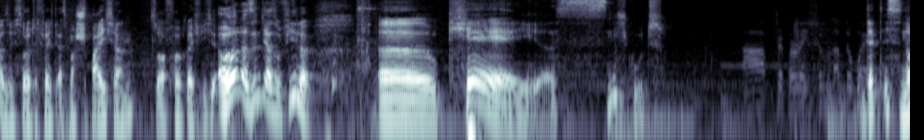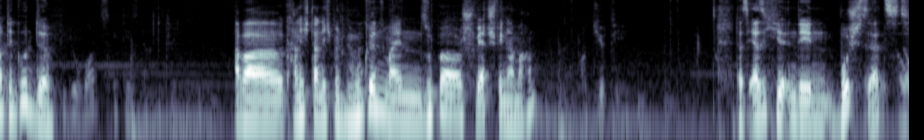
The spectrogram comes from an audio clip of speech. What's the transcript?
Also ich sollte vielleicht erstmal speichern. So erfolgreich wie ich... Oh, da sind ja so viele. Äh, okay. Das ist nicht gut. That is not a good. Aber kann ich da nicht mit Mugen meinen super Schwertschwinger machen? Dass er sich hier in den Busch setzt.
